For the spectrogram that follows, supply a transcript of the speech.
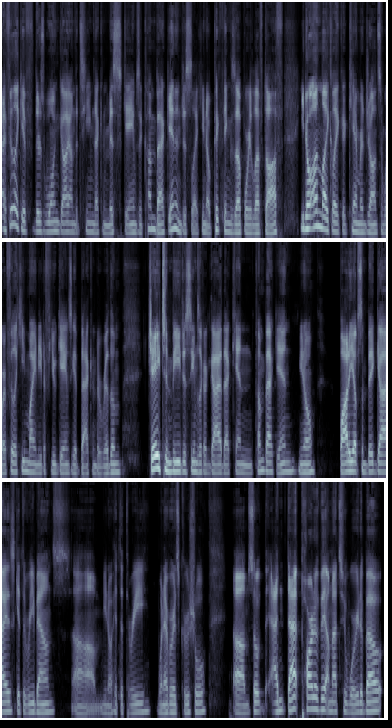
I feel like if there's one guy on the team that can miss games and come back in and just like you know pick things up where he left off, you know, unlike like a Cameron Johnson where I feel like he might need a few games to get back into rhythm. Jay to me just seems like a guy that can come back in, you know, body up some big guys, get the rebounds, um, you know, hit the three whenever it's crucial. Um, so and that part of it, I'm not too worried about.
